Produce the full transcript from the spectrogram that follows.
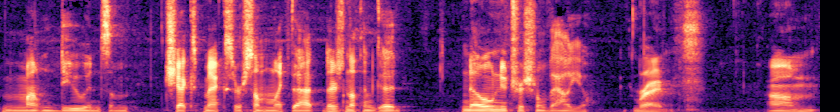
Mountain Dew and some Chex Mix or something like that there's nothing good no nutritional value Right. Um,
